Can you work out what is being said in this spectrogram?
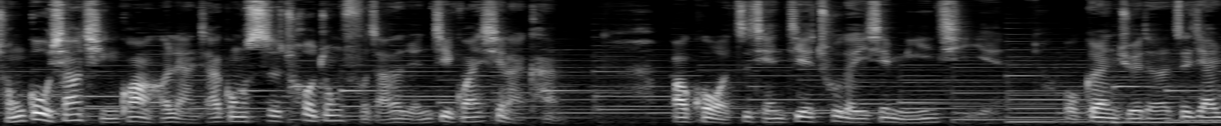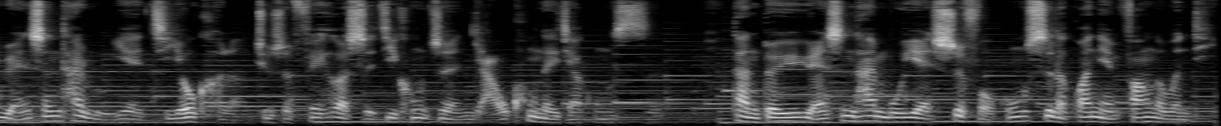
从购销情况和两家公司错综复杂的人际关系来看，包括我之前接触的一些民营企业，我个人觉得这家原生态乳业极有可能就是飞鹤实际控制人遥控的一家公司。但对于原生态牧业是否公司的关联方的问题，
